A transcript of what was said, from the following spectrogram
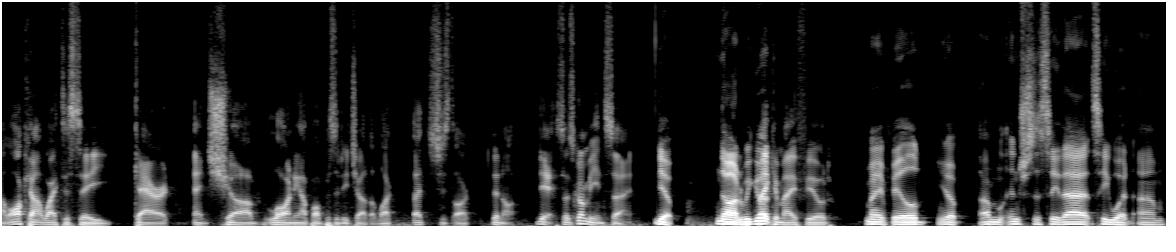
Um, I can't wait to see Garrett and Chubb lining up opposite each other. Like that's just like they're not. Yeah, so it's gonna be insane. Yep. No, it'll be good. Baker Mayfield. Mayfield. Yep. I'm interested to see that. See what um,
